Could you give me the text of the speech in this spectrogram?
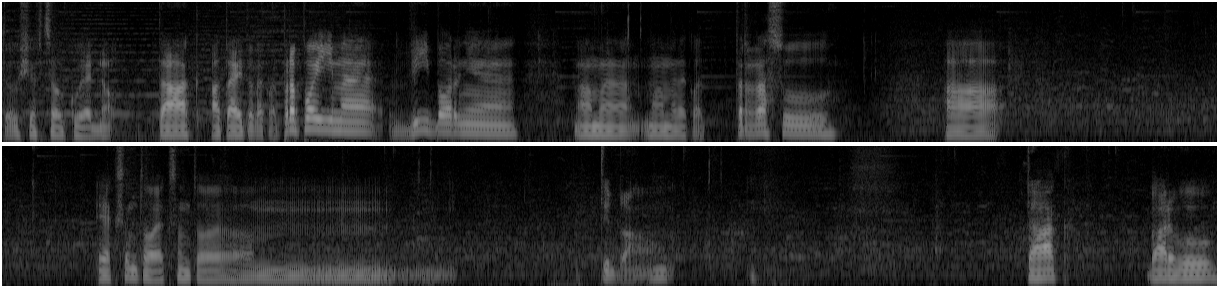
To už je v celku jedno. Tak a tady to takhle propojíme, výborně. Máme, máme takhle trasu a jak jsem to, jak jsem to, um, ty Tak, barvu,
